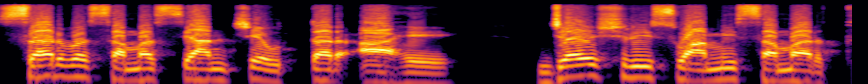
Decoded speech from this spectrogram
सर्व समस्यांचे उत्तर आहे. जय श्री स्वामी समर्थ.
